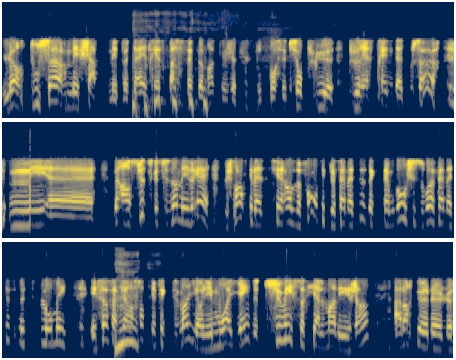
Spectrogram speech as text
leur douceur m'échappe. Mais peut-être est-ce pas simplement que j'ai une conception plus plus restreinte de la douceur. Mais, mais ensuite, ce que tu nommes est vrai. Je pense que la différence de fond, c'est que le fanatisme d'extrême gauche est souvent un fanatisme diplômé. Et ça, ça fait en sorte qu'effectivement, ils ont les moyens de tuer socialement les gens, alors que le,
